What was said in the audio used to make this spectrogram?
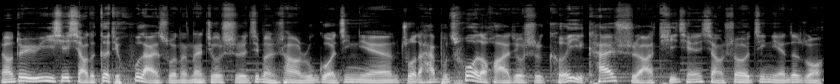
然后对于一些小的个体户来说呢，那就是基本上如果今年做的还不错的话，就是可以开始啊提前享受今年这种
